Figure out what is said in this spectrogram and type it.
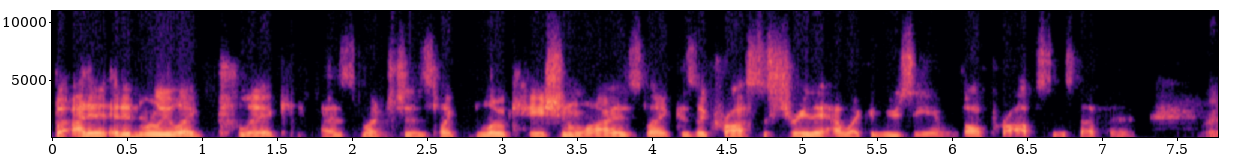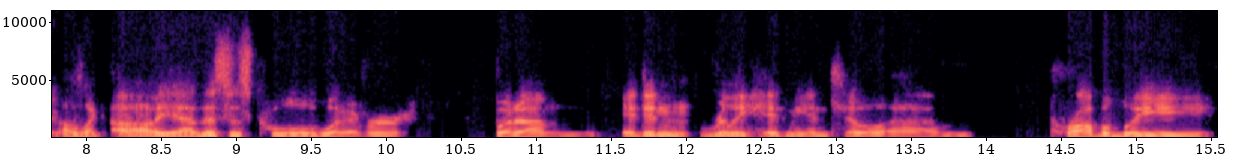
But I didn't it didn't really like click as much as like location wise, like because across the street they have like a museum with all props and stuff in it. Right. I was like, oh yeah, this is cool, whatever. But um it didn't really hit me until um probably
